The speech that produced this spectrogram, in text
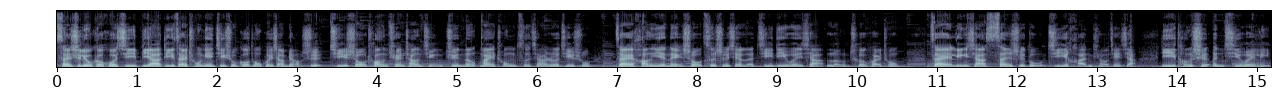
三十六氪获悉，比亚迪在充电技术沟通会上表示，其首创全场景智能脉冲自加热技术，在行业内首次实现了极低温下冷车快充。在零下三十度极寒条件下，以腾势 N7 为例，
